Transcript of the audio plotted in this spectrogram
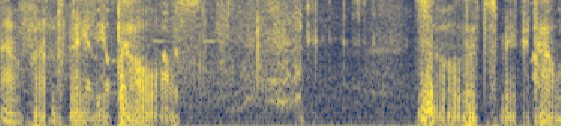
And found making towels. So let's make a towel.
